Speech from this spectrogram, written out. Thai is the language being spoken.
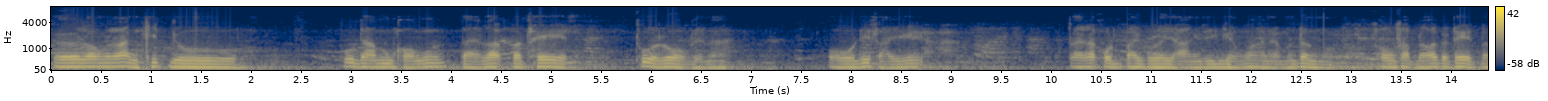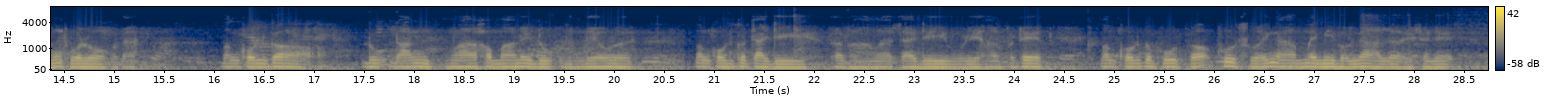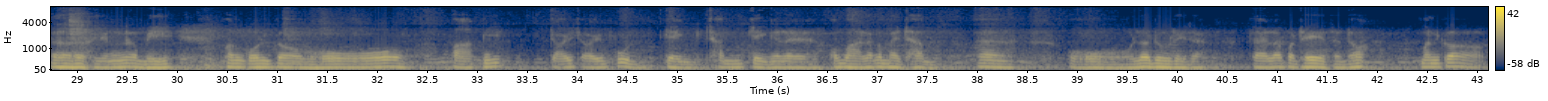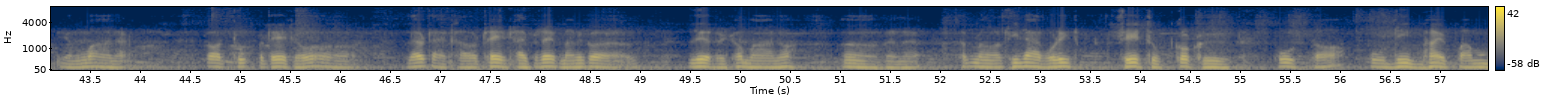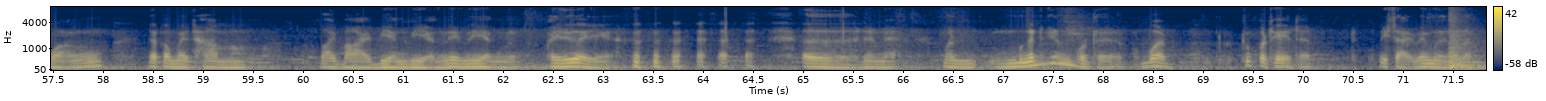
เออลองมานั่งคิดดู ผู้นำของแต่ละประเทศทั่วโลกเลยนะ โอ้นิสัย แต่ละคนไปคนละอย่างจริงอย่างว่าเนี่ยมันต้องสองสามร้อยประเทศทั้งทั่วโลกนะ บางคนก็ดุดันมาเข้ามาได้ดุอย่างเดียวเลย บางคนก็ใจดีสถามาใจดีบริหารประเทศ บางคนก็พูดเพราะพูดสวยงามไม่มีผลงานเลยทีนี้เอออย่างนั้นก็มี บางคนก็โอ้โห ปากนี้จ่อยๆพูดเก่งทำเก่งอะไรพอมาแล้วก็ไม่ทำอ่าโอ้โหแล้วดูเลยนะแต่ละประเทศนะเนาะมันก็อย่างว่านะก็ทุกประเทศเขาแล้วแต่เขาประเทศใครประเทศมันก็เลือกกันเข้ามาเนาะเออนั่นนะทัดมาที่หน่ากลัว ที่สุดก็คือพูดเพราะพูดนิ่มให้ความหวัง แล้วก็ไม่ทำบายบายเบียงเบียงเลี่ยงเลี่ยงไปเรื่อยเงี้ยเออนั่นแหละมันเหมือนกันหมดเลยผมว่าทุกประเทศนิสัยไม่เหมือนกันหรอก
